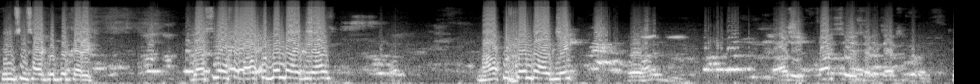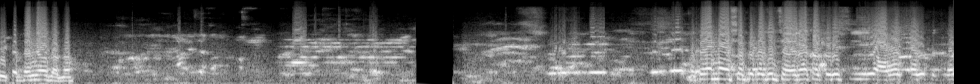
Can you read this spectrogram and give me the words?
तीनशे साठ रुपये कॅरेट. जास्तीत जास्त भाव कुठपर्यंत ऐकले आज भाव कुठपर्यंत ऐकले ठीक आहे धन्यवाद दादा। मित्रांनो अशा प्रकारची चायना काकडीची आवड पाहू शकता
